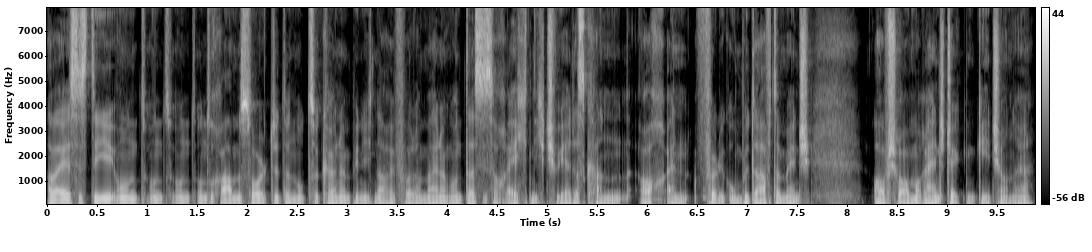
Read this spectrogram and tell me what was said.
Aber SSD und, und, und, und RAM sollte der Nutzer können, bin ich nach wie vor der Meinung. Und das ist auch echt nicht schwer. Das kann auch ein völlig unbedarfter Mensch aufschrauben, reinstecken, geht schon. Ja.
